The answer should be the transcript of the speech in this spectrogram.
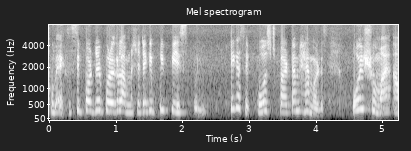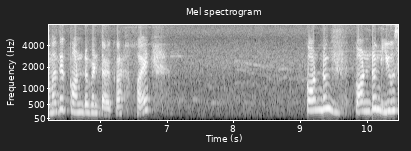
খুব এক্সেসিভ পর্যায়ে পড়ে গেলে আমরা সেটাকে পিপিএস বলি। ঠিক আছে? পোস্টপার্টাম হ্যামোরেজ ওই সময় আমাদের কন্ডোমের দরকার হয়। কন্ডম কন্ডম ইউজ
